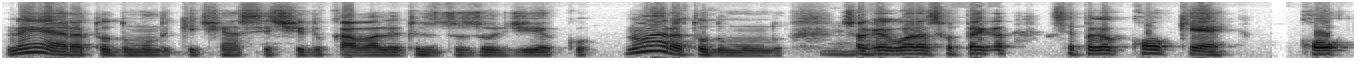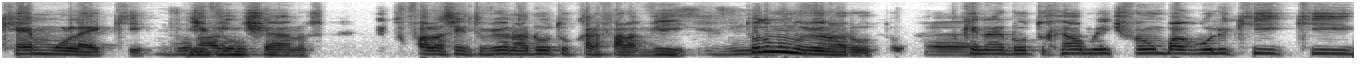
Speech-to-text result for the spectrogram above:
nem era todo mundo que tinha assistido Cavaleiros do Zodíaco, não era todo mundo. Uhum. Só que agora você pega, você pega qualquer, qualquer moleque de Naruto. 20 anos. E tu fala assim, tu viu Naruto? O cara fala, vi. vi. Todo mundo viu Naruto. É. Porque Naruto realmente foi um bagulho que, que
